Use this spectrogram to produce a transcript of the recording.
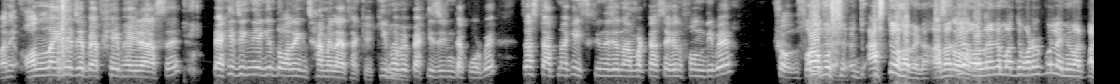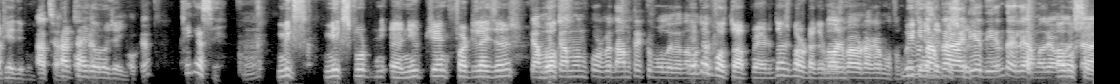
মানে অনলাইনে যে ব্যবসায়ী ভাইরা আছে প্যাকেজিং নিয়ে কিন্তু অনেক ঝামেলায় থাকে। কীভাবে প্যাকেজিংটা করবে? জাস্ট আপনাকে স্ক্রিনে যে নাম্বারটা আছে এখানে ফোন দিবে। অবশ্যই আসতেও হবে না। আমাকে অনলাইনের মাধ্যমে অর্ডার করলে আমি মাল পাঠিয়ে দিব। আচ্ছা তার চাহিদা অনুযায়ী। ঠিক আছে? Mix mix food nutrient fertiliser কেমন কেমন করবে? দামটা একটু বলে দেন এটা কত আপনার? দশ বারো টাকার দশ বারো টাকার মতো। একটু দামটা আইডিয়া দিয়েন তাহলে আমাদের অবশ্যই।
